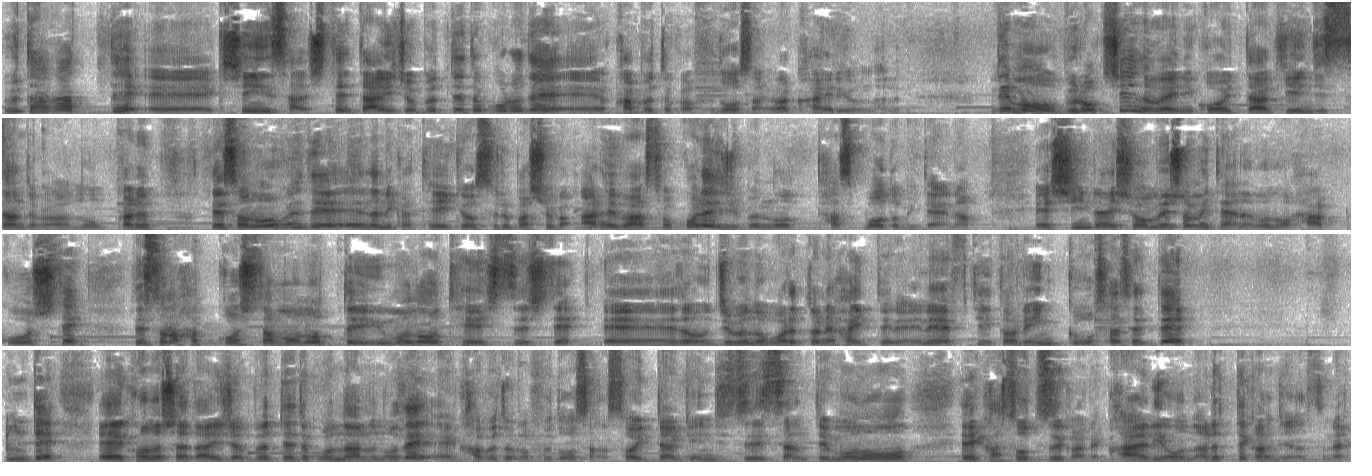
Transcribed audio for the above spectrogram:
疑って、えー、審査して大丈夫ってところで、えー、株とか不動産が買えるようになる。でも、ブロックチェーンの上にこういった現実資産とかが乗っかる。で、その上で何か提供する場所があれば、そこで自分のパスポートみたいな、え信頼証明書みたいなものを発行して、で、その発行したものっていうものを提出して、えー、自分のウォレットに入ってる NFT とリンクをさせて、で、えー、この人は大丈夫ってところになるので、え株とか不動産、そういった現実資産っていうものを、え仮想通貨で買えるようになるって感じなんですね。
